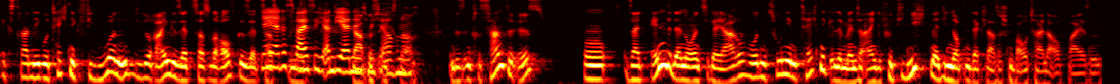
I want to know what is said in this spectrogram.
extra Lego-Technik-Figuren, die du reingesetzt hast oder raufgesetzt ja, hast. Ja, das weiß ich, an die erinnere ich mich auch noch. Und das Interessante ist, seit Ende der 90er Jahre wurden zunehmend Technikelemente eingeführt, die nicht mehr die Noppen der klassischen Bauteile aufweisen.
